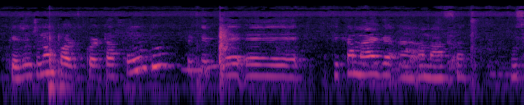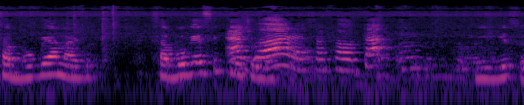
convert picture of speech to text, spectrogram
Porque a gente não pode cortar fundo, porque é, é, fica amarga a, a massa. O sabugo é amargo. Sabugo é esse aqui, Júlia. Agora só falta um. Isso.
